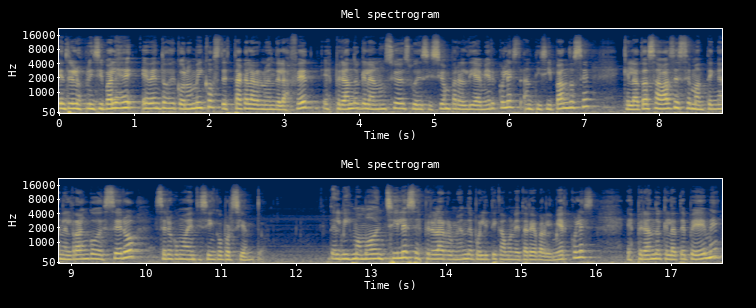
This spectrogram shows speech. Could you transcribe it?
entre los principales e-, eventos económicos destaca la reunión de la Fed, esperando que el anuncio de su decisión para el día miércoles, anticipándose que la tasa base se mantenga en el rango de 0,025%. Del mismo modo, en Chile se espera la reunión de política monetaria para el miércoles, esperando que la TPM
